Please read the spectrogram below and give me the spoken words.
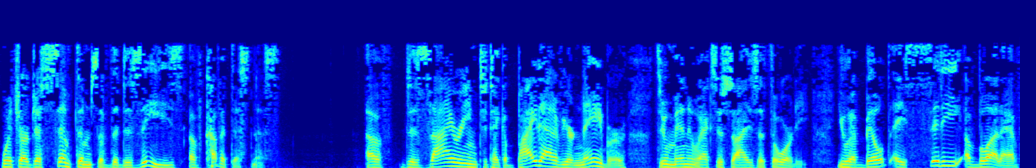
which are just symptoms of the disease of covetousness, of desiring to take a bite out of your neighbor through men who exercise authority. You have built a city of blood. I have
